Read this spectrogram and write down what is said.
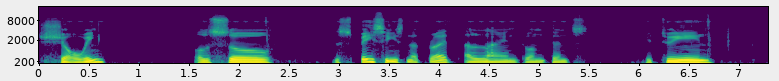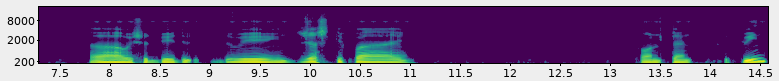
showing. Also the spacing is not right. Align contents between uh, we should be do doing justify content between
